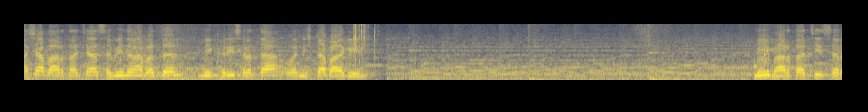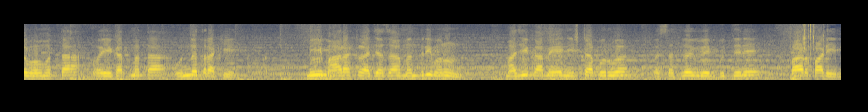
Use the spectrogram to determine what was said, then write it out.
अशा भारताच्या संविधानाबद्दल मी खरी श्रद्धा व निष्ठा बाळगेन. मी भारताची सार्वभौमता व एकात्मता उन्नत राखेन. मी महाराष्ट्र राज्याचा मंत्री म्हणून माझी कामे निष्ठापूर्व व सद्विवेक बुद्धीने पार पाडीन.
